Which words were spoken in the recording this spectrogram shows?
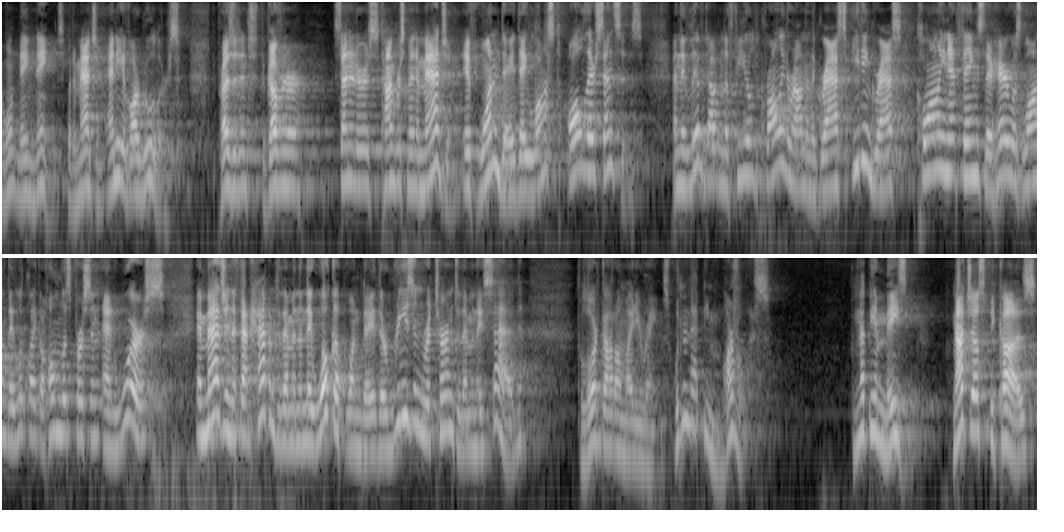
I won't name names, but imagine any of our rulers the president, the governor, senators, congressmen. Imagine if one day they lost all their senses and they lived out in the field, crawling around in the grass, eating grass, clawing at things. Their hair was long. They looked like a homeless person. And worse, imagine if that happened to them and then they woke up one day, their reason returned to them, and they said, The Lord God Almighty reigns. Wouldn't that be marvelous? Wouldn't that be amazing? Not just because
